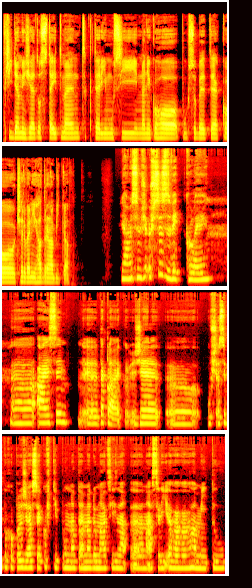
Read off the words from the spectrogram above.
přijde mi, že je to statement, který musí na někoho působit jako červený hadr na bíka. Já myslím, že už se zvykli eh, a jestli eh, takhle, že uh, už asi pochopili, že já se jako vtipům na téma domácí násilí a hahaha mýtů, uh,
